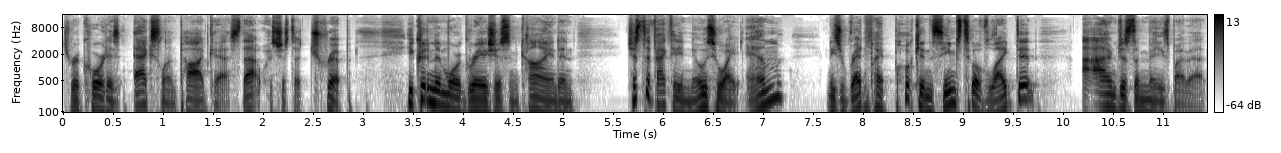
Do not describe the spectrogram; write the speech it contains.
to record his excellent podcast. That was just a trip. He could have been more gracious and kind, and just the fact that he knows who I am and he's read my book and seems to have liked it, I'm just amazed by that.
